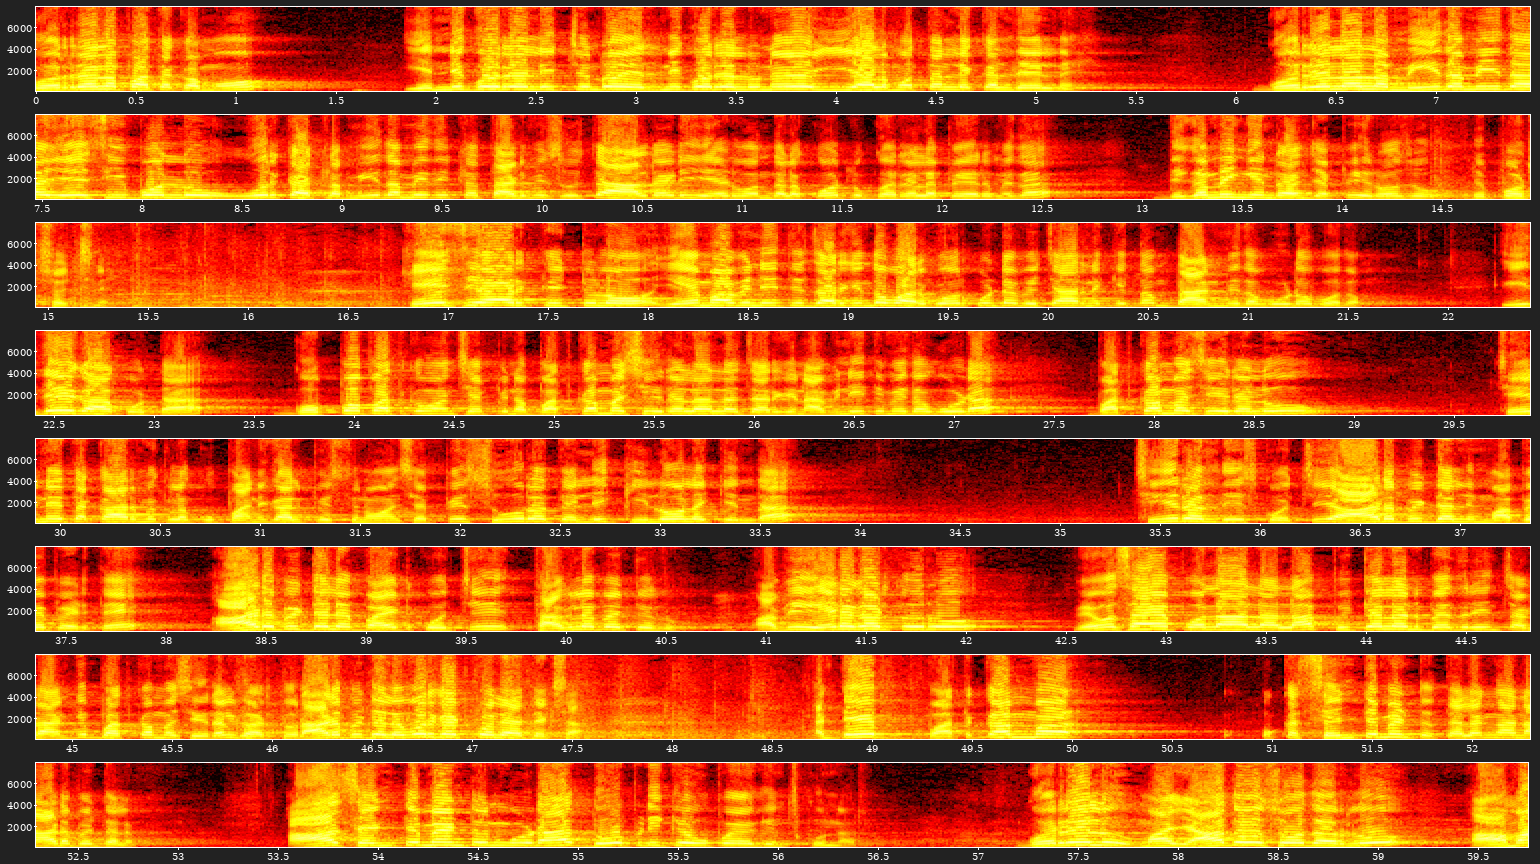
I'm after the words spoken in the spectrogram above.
గొర్రెల పథకము ఎన్ని గొర్రెలు ఇచ్చిండ్రో ఎన్ని గొర్రెలు ఉన్నాయో ఇవాళ మొత్తం లెక్కలు తేలినాయి. గొర్రెల మీద మీద ఏసీ బోళ్ళు ఊరికి అట్లా మీద మీద ఇట్లా తడిమి చూస్తే ఆల్రెడీ ఏడు వందల కోట్లు గొర్రెల పేరు మీద దిగమింగిండ్రు అని చెప్పి ఈరోజు రిపోర్ట్స్ వచ్చినాయి. కేసీఆర్ కిట్టులో ఏం అవినీతి జరిగిందో వారు కోరుకుంటే విచారణకి ఇద్దాం దాని మీద కూడా పోదాం. ఇదే కాకుండా గొప్ప పథకం అని చెప్పిన బతుకమ్మ చీరలలో జరిగిన అవినీతి మీద కూడా బతుకమ్మ చీరలు చేనేత కార్మికులకు పని కల్పిస్తున్నాం అని చెప్పి సూరత్ వెళ్ళి కిలోల కింద చీరలు తీసుకొచ్చి ఆడబిడ్డల్ని మభ్య పెడితే ఆడబిడ్డలే బయటకు వచ్చి తగులబెట్టిర్రు. అవి ఏడగడుతురు వ్యవసాయ పొలాలలో పిట్టలను బెదిరించడానికి బతుకమ్మ చీరలు కడుతురు ఆడబిడ్డలు ఎవరు కట్టుకోలే అధ్యక్ష? అంటే బతుకమ్మ ఒక సెంటిమెంట్ తెలంగాణ ఆడబిడ్డలకు. ఆ సెంటిమెంట్ను కూడా దోపిడీకే ఉపయోగించుకున్నారు. గొర్రెలు మా యాదవ్ సోదరులు Ama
